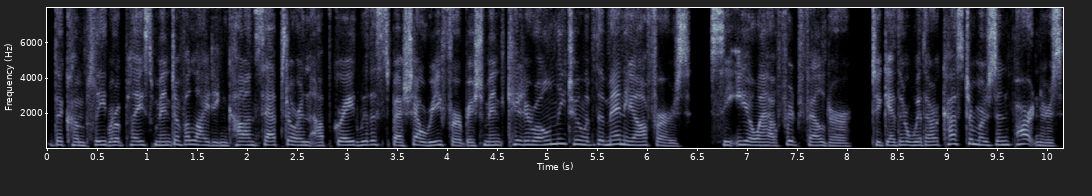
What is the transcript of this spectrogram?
the complete replacement of a lighting concept or an upgrade with a special refurbishment kit are only two of the many offers. CEO Alfred Felder, together with our customers and partners,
